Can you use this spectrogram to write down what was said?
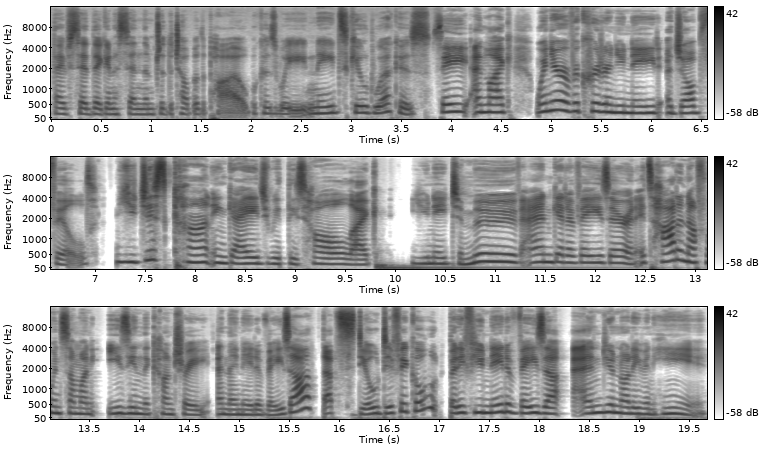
they've said they're going to send them to the top of the pile because we need skilled workers. See, and like when you're a recruiter and you need a job filled, you just can't engage with this whole like you need to move and get a visa. And it's hard enough when someone is in the country and they need a visa. That's still difficult. But if you need a visa and you're not even here,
